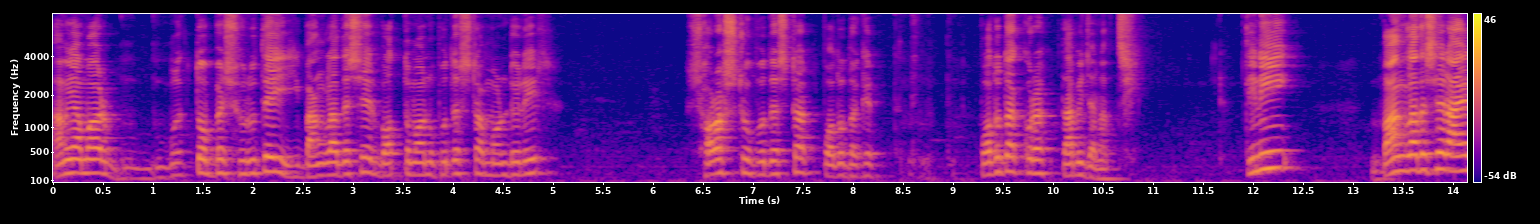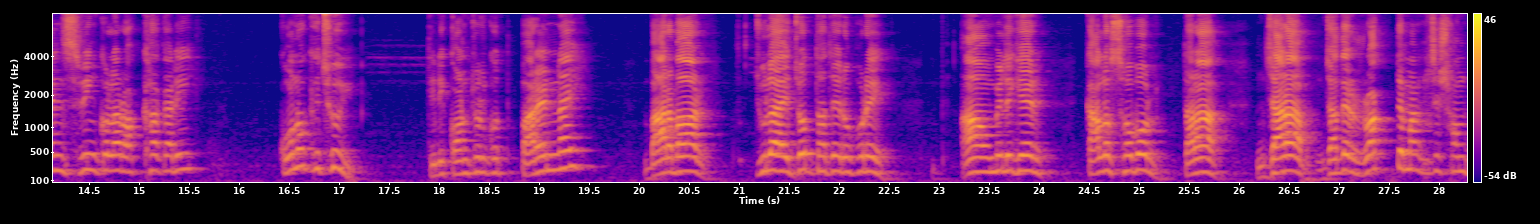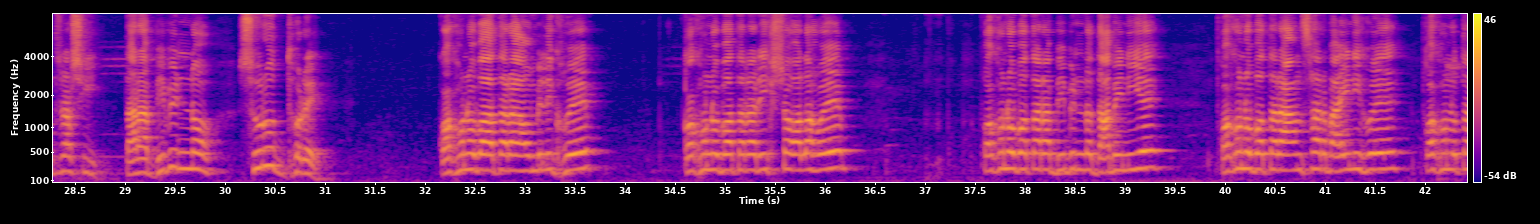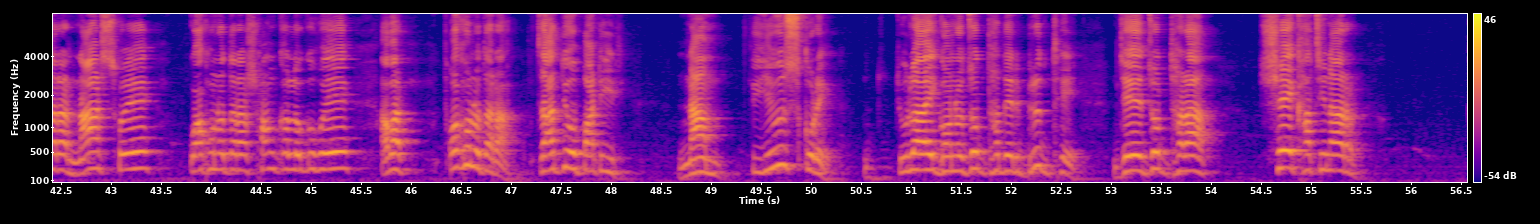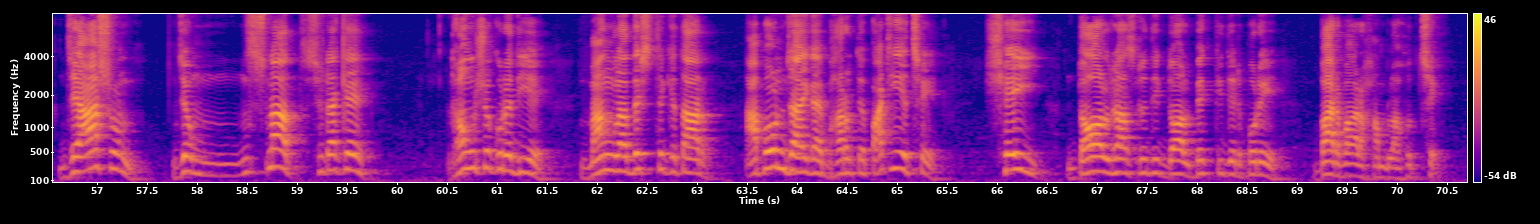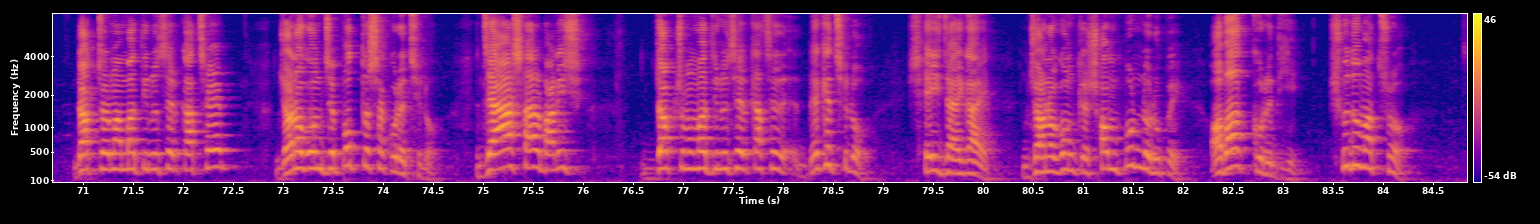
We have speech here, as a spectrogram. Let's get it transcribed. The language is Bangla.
আমি আমার বক্তব্যের শুরুতেই বাংলাদেশের বর্তমান উপদেষ্টা মণ্ডলীর স্বরাষ্ট্র উপদেষ্টার পদত্যাগের পদত্যাগ করার দাবি জানাচ্ছি। তিনি বাংলাদেশের আইন শৃঙ্খলা রক্ষাকারী, কোনো কিছুই তিনি কন্ট্রোল করতে পারেন নাই। বারবার জুলাই যোদ্ধাদের ওপরে আওয়ামী লীগের কালো সবল, তারা যারা, যাদের রক্তে মাংসে সন্ত্রাসী, তারা বিভিন্ন সুরুত ধরে কখনো বা তারা আওয়ামী লীগ হয়ে, কখনো বা তারা রিক্সাওয়ালা হয়ে, কখনো বা তারা বিভিন্ন দাবি নিয়ে, কখনো বা তারা আনসার বাহিনী হয়ে, কখনো তারা নার্স হয়ে, কখনো তারা সংখ্যালঘু হয়ে, আবার কখনো তারা জাতীয় পার্টির নাম ইউজ করে জুলাই গণযোদ্ধাদের বিরুদ্ধে যে যোদ্ধারা শেখ হাসিনার যে আসন, যে মুসনাদ সেটাকে ধ্বংস করে দিয়ে বাংলাদেশ থেকে তার আপন জায়গায় ভারতে পাঠিয়েছে, সেই দল, রাজনৈতিক দল ব্যক্তিদের পরে বারবার হামলা হচ্ছে। ডক্টর মোহাম্মদ ইউনুসের কাছে জনগণ যে প্রত্যাশা করেছিল, যে আশার বাণিজ্য ডক্টর মোহাম্মদ ইউনুসের কাছে দেখেছিল, সেই জায়গায় জনগণকে সম্পূর্ণরূপে অবাক করে দিয়ে, শুধুমাত্র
